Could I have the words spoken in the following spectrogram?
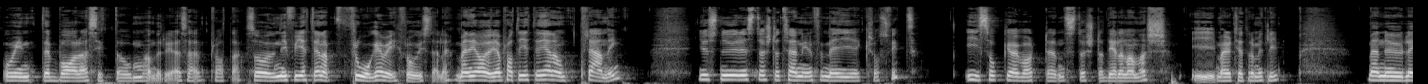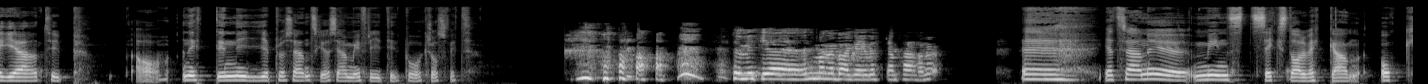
och inte bara sitta och manövrera så här, prata. Så ni får jättegärna fråga mig frågor istället. Men jag, jag pratar jättegärna om träning. Just nu är den största träningen för mig crossfit. Ishockey har varit den största delen annars i majoriteten av mitt liv. Men nu lägger jag typ ja, 99 procent ska jag säga min fritid på crossfit. hur, mycket, hur många dagar i veckan tränar du? Eh, jag tränar ju minst sex dagar i veckan och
